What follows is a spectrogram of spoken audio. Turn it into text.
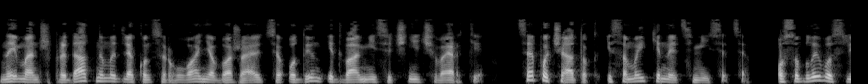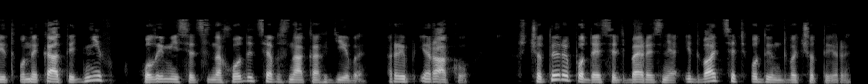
Найменш придатними для консервування вважаються 1 і 2 місячні чверті. Це початок і самий кінець місяця. Особливо слід уникати днів, коли місяць знаходиться в знаках Діви, риб і раку з 4 по 10 березня і 21-24.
